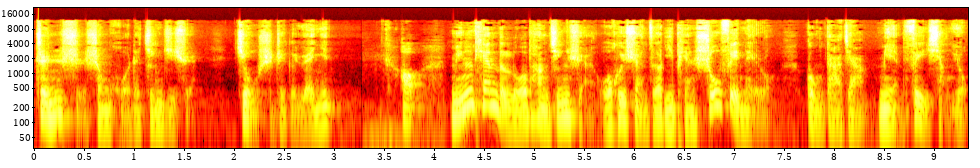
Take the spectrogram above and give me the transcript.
真实生活的经济学，就是这个原因。好，明天的罗胖精选，我会选择一篇收费内容供大家免费享用。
